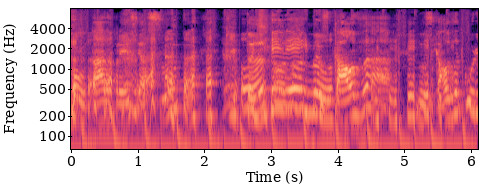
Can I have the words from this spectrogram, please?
voltada para esse assunto que tanto nos causa, nos causa curiosidade.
